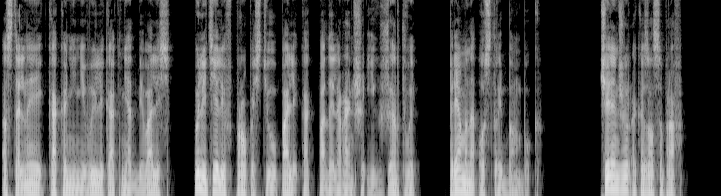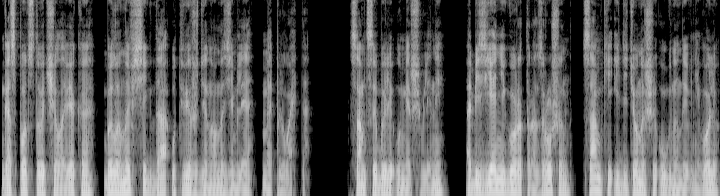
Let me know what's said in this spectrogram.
Остальные, как они ни выли, как ни отбивались, полетели в пропасть и упали, как падали раньше их жертвы, прямо на острый бамбук. Челленджер оказался прав. Господство человека было навсегда утверждено на земле Мэпплюайта. Самцы были умершвлены, обезьяний город разрушен, самки и детеныши угнаны в неволю,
